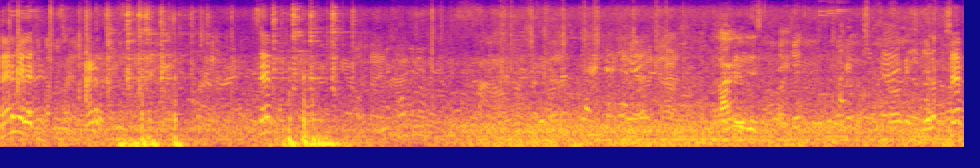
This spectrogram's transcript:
మేడం వెళ్ళదు madam sir sir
